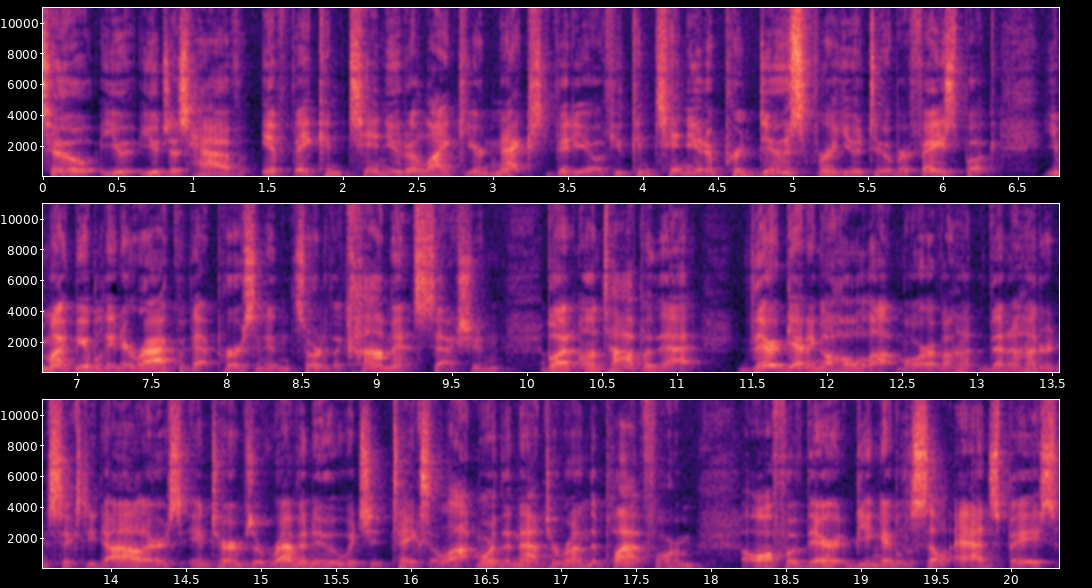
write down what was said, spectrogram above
Two, you, you just have, if they continue to like your next video, if you continue to produce for YouTube or Facebook, you might be able to interact with that person in sort of the comments section. But on top of that, they're getting a whole lot more of a, than $160 in terms of revenue, which it takes a lot more than that to run the platform off of their being able to sell ad space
